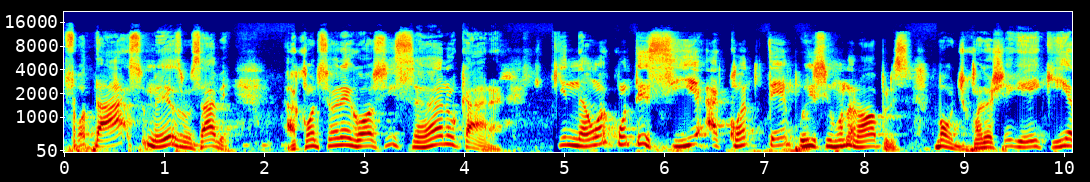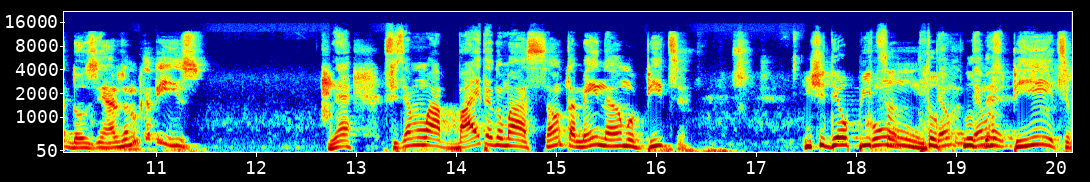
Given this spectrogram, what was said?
Fodaço mesmo, sabe? Aconteceu um negócio insano, cara. Que não acontecia há quanto tempo isso em Rondonópolis? Bom, de quando eu cheguei aqui há 12 anos, eu nunca vi isso né? Fizemos uma baita de uma ação também na Amo Pizza. A gente deu pizza. Com, tu- dem- demos de- pizza.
